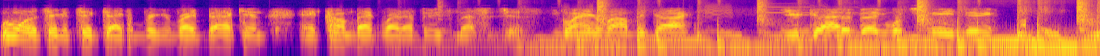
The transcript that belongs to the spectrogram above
we want to take a tic tac and bring it right back and and come back right after these messages. You gonna hang around, big guy? You got it, baby. What you need, D?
